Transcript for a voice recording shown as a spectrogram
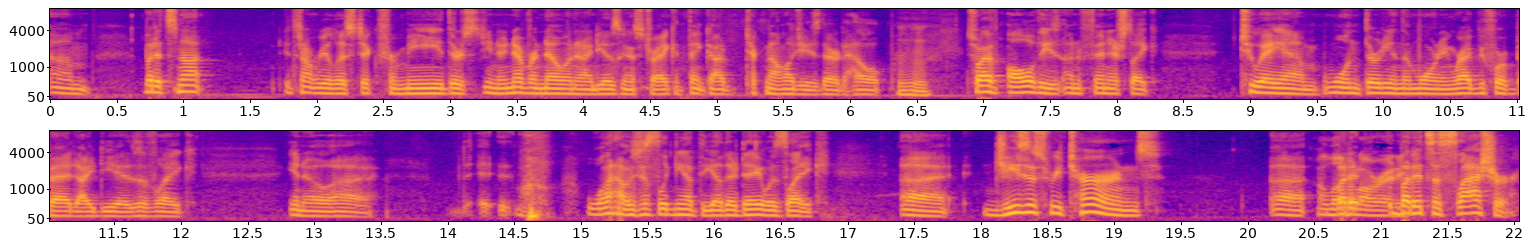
um, but it's not. It's not realistic for me. There's, you know, you never know when an idea is going to strike, and thank God technology is there to help. So I have all of these unfinished, like 2 a.m., 1.30 in the morning, right before bed ideas of like, you know, uh, it- one I was just looking at the other day was like, uh, Jesus returns, I love but it already. but it's a slasher.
